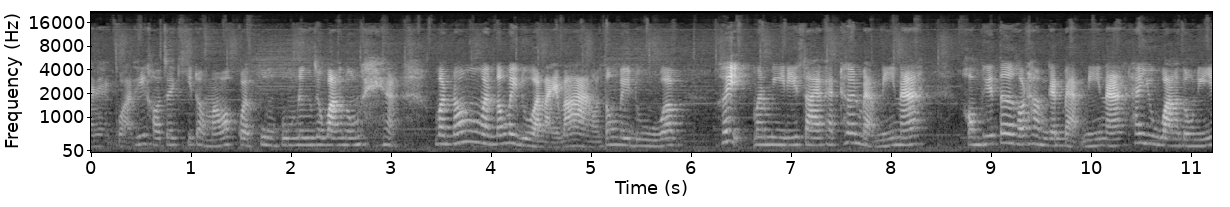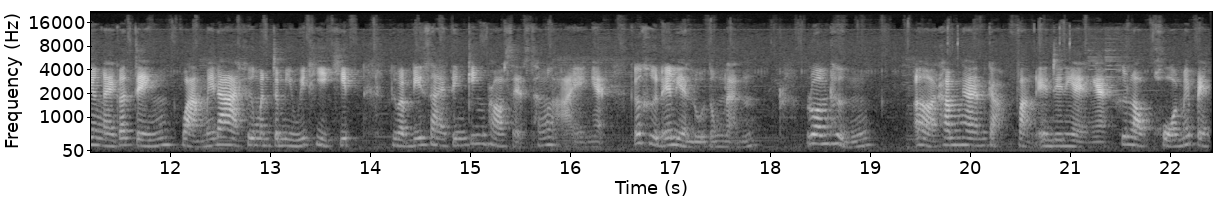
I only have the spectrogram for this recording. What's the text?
น์เนี่ยกว่าที่เขาจะคิดออกมาว่ากว่าปุ่มปุ่มนึงจะวางตรงไหนอะมันต้องมันต้องไปดูอะไรบ้าง มันต้องไปดูว่าเฮ้ยมันมีดีไซน์แพทเทิร์นแบบนี้นะ คอมพิวเตอร์เขาทำกันแบบนี้นะ ถ้าอยู่วางตรงนี้ยังไงก็เจ๊งวางไม่ได้ คือมันจะมีวิธีคิดหรือแบบดีไซน์ thinking process ทั้งหลายอย่างเงี้ย ก็คือได้เรียนรู้ตรงนั้น รวมถึงเอ่อทำงานกับฝั่งเอนจิเนียร์อย่างเงี้ย คือเราโค้ดไม่เป็น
